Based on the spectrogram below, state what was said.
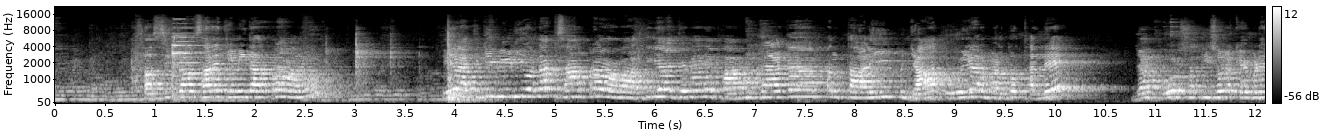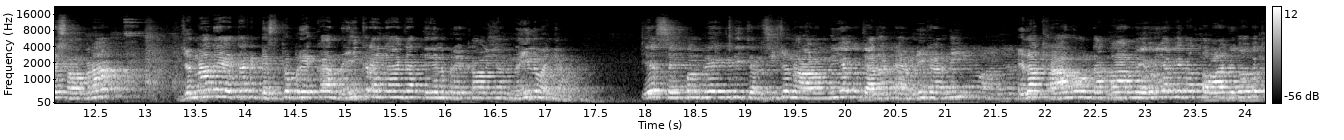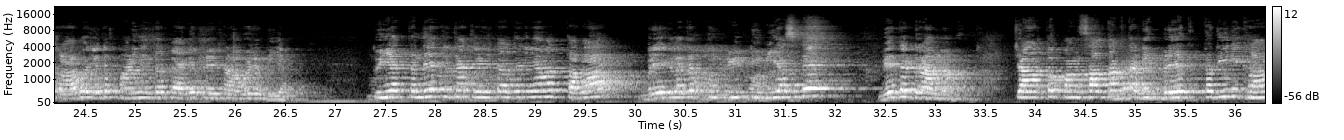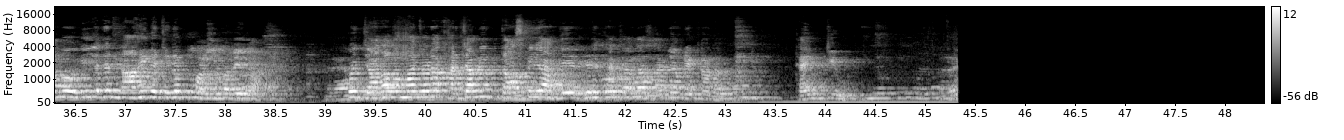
ਸਤਿ ਸ਼੍ਰੀ ਅਕਾਲ ਸਾਰੇ ਜ਼ਿਮੀਂਦਾਰ ਭਰਾਵਾਂ ਨੂੰ। ਇਹ ਅੱਜ ਦੀ ਵੀਡੀਓ ਨਾ ਕਿਸਾਨ ਭਰਾਵਾਂ ਵਾਸਤੇ ਆ, ਜਿਨ੍ਹਾਂ ਨੇ ਫਾਰਮ ਟਰੈਕ 45 50 2000 ਮਣ ਤੋਂ ਥੱਲੇ ਜਾਂ 4700 ਰੱਖੇ ਬੜੇ ਸ਼ੌਂਕ ਨਾਲ, ਜਿਨ੍ਹਾਂ ਨੇ ਅਜੇ ਤੱਕ ਡਿਸਕ ਬ੍ਰੇਕਾਂ ਨਹੀਂ ਕਰਾਈਆਂ ਜਾਂ ਤੇਲ ਬ੍ਰੇਕਾਂ ਵਾਲੀਆਂ ਨਹੀਂ ਲਵਾਈਆਂ। ਇਹ ਸਿੰਪਲ ਬ੍ਰੇਕ ਜਿਹੜੀ ਏਜੰਸੀ ਚੋਂ ਨਾਲ ਆਉਂਦੀ ਆ, ਕੋਈ ਜ਼ਿਆਦਾ ਟਾਈਮ ਨਹੀਂ ਕੱਢਦੀ। ਇਹਦਾ ਖਰਾਬ ਹੋਣ ਦਾ ਕਾਰਨ ਇਹੋ ਹੀ ਆ ਕਿ ਇਹਦਾ ਤਵਾ ਜਦੋਂ ਤੇ ਖਰਾਬ ਹੋ ਜਾਏ ਤੇ ਪਾਣੀ ਅੰਦਰ ਪੈ ਕੇ ਬ੍ਰੇਕ ਖਰਾਬ ਹੋ ਜਾਂਦੀ ਆ। ਤੁਸੀਂ ਇਹ ਤਿੰਨੇ ਚੀਜ਼ਾਂ ਚੇਂਜ ਕਰ ਦੇਣੀਆਂ ਵਾ, ਤਵਾ ਬ੍ਰੇਕ ਲੈਦਰ ਕੰਪਲੀਟ TVS ਦੇ ਵਿਦ ਡਰਮ 4 ਤੋਂ 5 ਸਾਲ ਤੱਕ ਤੁਹਾਡੀ ਬ੍ਰੇਕ ਕਦੀ ਨਹੀਂ ਖਰਾਬ ਹੋਗੀ ਤੇ ਨਾ ਹੀ ਵਿੱਚ ਇਹਦੇ ਪਾਣੀ ਪਵੇਗਾ। ਕੋਈ ਜ਼ਿਆਦਾ ਲੰਮਾ ਚੌੜਾ ਖਰਚਾ ਵੀ 10000 ਦੇ ਜਿਹੜੇ ਖਰਚਾ ਦਾ ਸਾਰੀਆਂ ਬ੍ਰੇਕਾਂ ਦਾ। Thank you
